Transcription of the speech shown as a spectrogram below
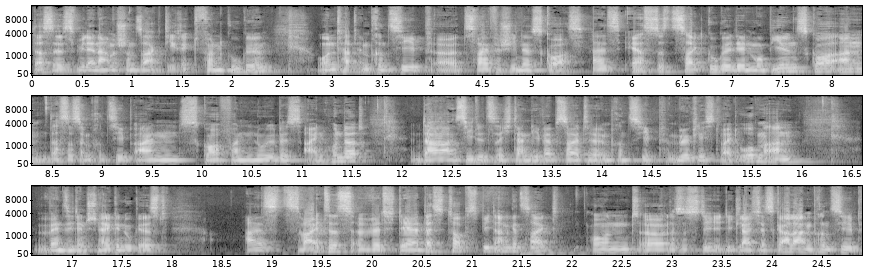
Das ist, wie der Name schon sagt, direkt von Google und hat im Prinzip äh, zwei verschiedene Scores. Als erstes zeigt Google den mobilen Score an. Das ist im Prinzip ein Score von 0 bis 100. Da siedelt sich dann die Webseite im Prinzip möglichst weit oben an, wenn sie denn schnell genug ist. Als zweites wird der Desktop Speed angezeigt und äh, das ist die, die gleiche Skala im Prinzip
